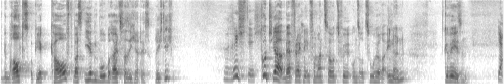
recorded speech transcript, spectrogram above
gebrauchtes Objekt kauft, was irgendwo bereits versichert ist. Richtig? Richtig. Gut, ja, wäre vielleicht eine Information für unsere ZuhörerInnen gewesen. Ja.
